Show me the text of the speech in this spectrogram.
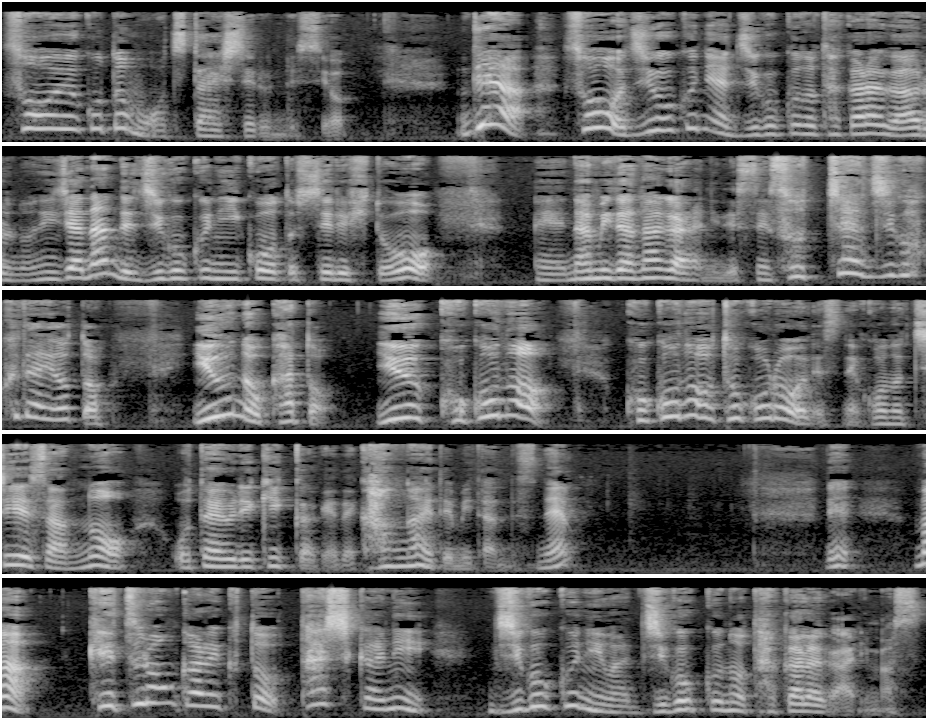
そういうこともお伝えしてるんですよ。では、そう、地獄には地獄の宝があるのに、じゃあなんで地獄に行こうとしてる人を、えー、涙ながらにですね、そっちは地獄だよと言うのかという、ここの、ここのところをですね、この千恵さんのお便りきっかけで考えてみたんですね。で、まあ、結論からいくと、確かに地獄には地獄の宝があります。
